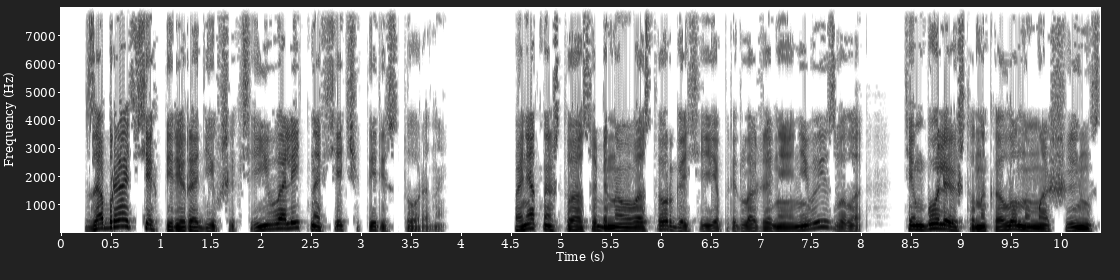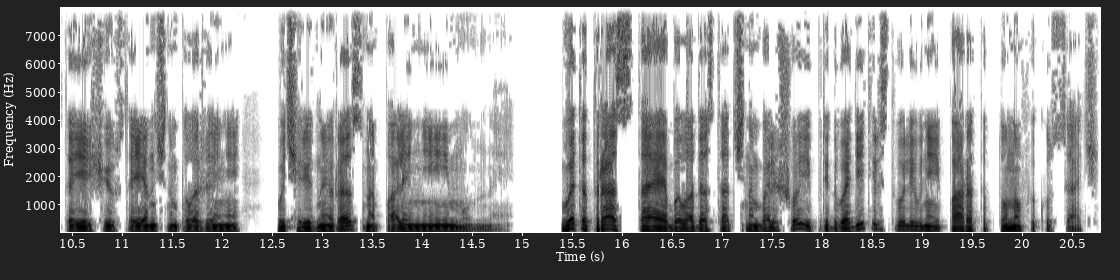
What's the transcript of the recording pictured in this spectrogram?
– забрать всех переродившихся и валить на все четыре стороны. Понятно, что особенного восторга сие предложение не вызвало, тем более, что на колонну машин, стоящую в стояночном положении, в очередной раз напали неиммунные. В этот раз стая была достаточно большой, и предводительствовали в ней пара топтунов и кусач.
